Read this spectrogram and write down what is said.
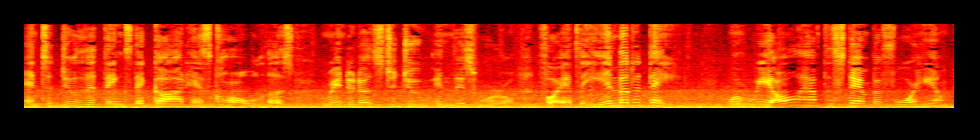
and to do the things that God has called us, rendered us to do in this world. For at the end of the day, when we all have to stand before Him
